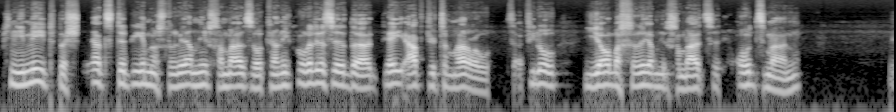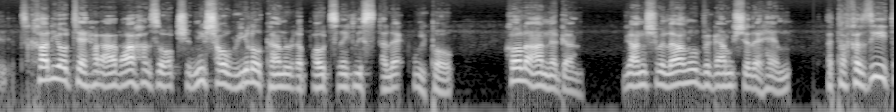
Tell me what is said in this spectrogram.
פנימית בשני הצדדים אחרי המלחמה הזאת, אני קורא לזה the day after tomorrow, זה אפילו יום אחרי המלחמה, צריך עוד זמן, צריכה להיות ההערה הזאת שמי שהוביל אותנו לפה צריך להסתלק מפה. כל ההנהגה, גם שלנו וגם שלהם. התחזית,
